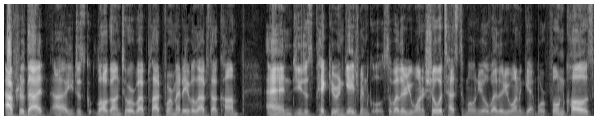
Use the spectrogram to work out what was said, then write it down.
After that, uh, you just log on to our web platform at avalabs.com and you just pick your engagement goal. So whether you want to show a testimonial, whether you want to get more phone calls,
